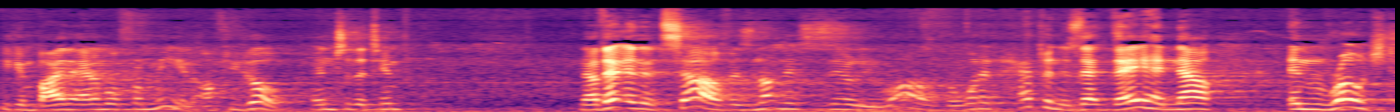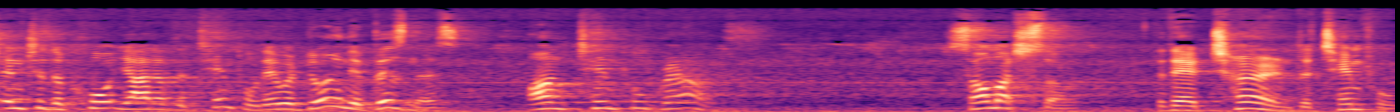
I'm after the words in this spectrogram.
You can buy the animal from me and off you go into the temple. Now, that in itself is not necessarily wrong, but what had happened is that they had now enroached into the courtyard of the temple. They were doing their business on temple grounds. So much so that they had turned the temple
